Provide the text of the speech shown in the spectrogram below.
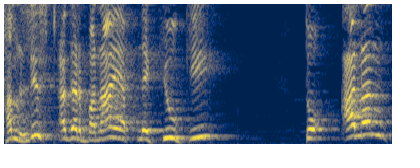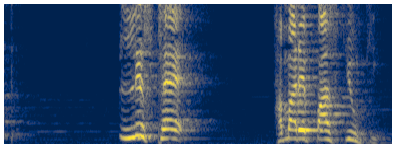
हम लिस्ट अगर बनाएँ अपने क्यों की तो अनंत लिस्ट है हमारे पास क्यों की।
